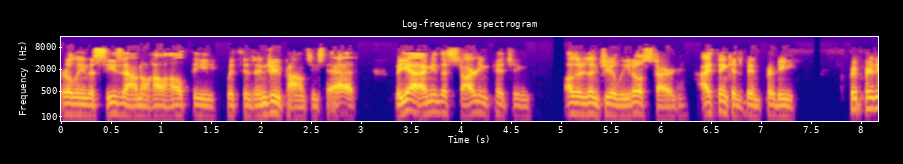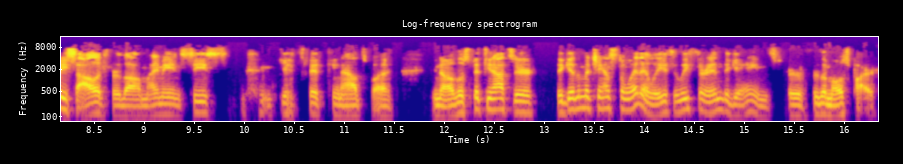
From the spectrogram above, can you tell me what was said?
early in the season. I don't know how healthy with his injury problems he's had. But yeah, I mean, the starting pitching, other than Giolito starting, I think has been pretty, pretty solid for them. I mean, Cease gets 15 outs, but, you know, those 15 outs are, they give them a chance to win at least. At least they're in the games for for the most part.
